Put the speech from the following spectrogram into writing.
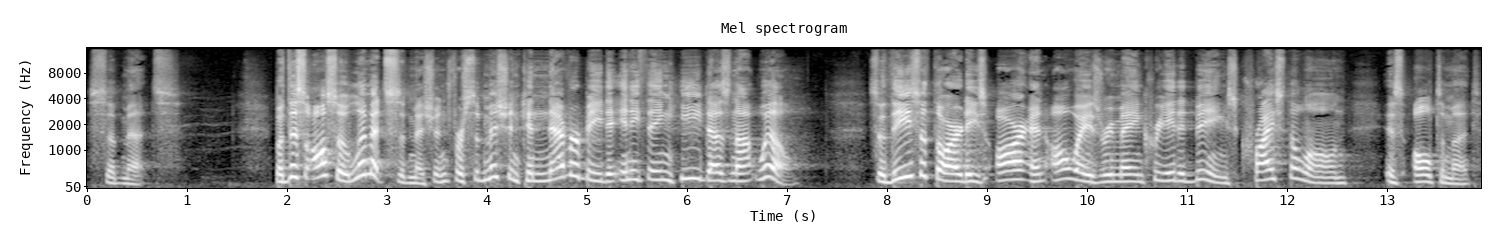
submits. But this also limits submission, for submission can never be to anything he does not will. So these authorities are and always remain created beings. Christ alone is ultimate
